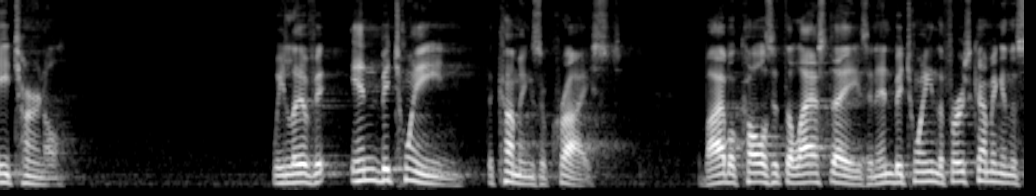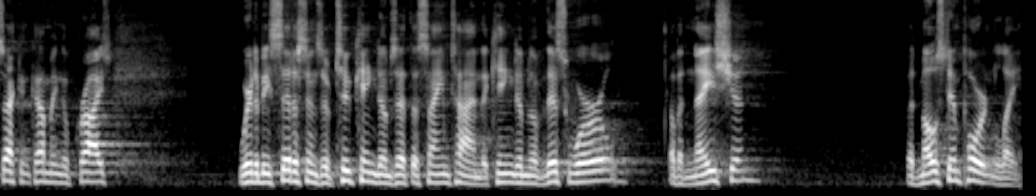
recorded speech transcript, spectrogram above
eternal? We live in between the comings of Christ. Bible calls it the last days, and in between the first coming and the second coming of Christ, we're to be citizens of two kingdoms at the same time the kingdom of this world, of a nation, but most importantly,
